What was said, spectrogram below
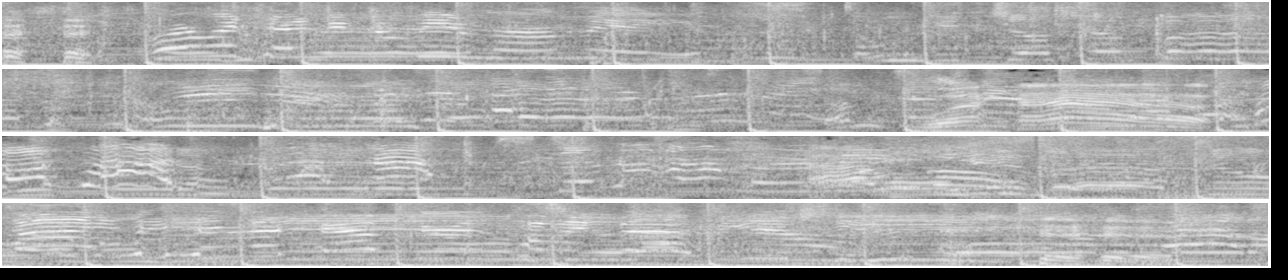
We're pretending to be mermaids. Wow. Oh, Guys, the raptor is coming back soon.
